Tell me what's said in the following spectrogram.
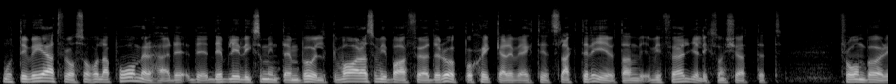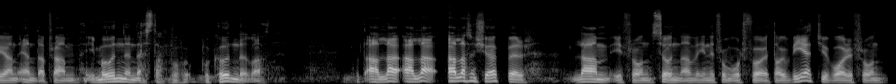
motiverat för oss att hålla på med det här. Det, det, det, blir liksom inte en bulkvara som vi bara föder upp och skickar iväg till ett slakteri utan vi, vi följer liksom köttet från början ända fram i munnen nästan på, på kunden. Va? Att alla, alla, alla som köper lamm ifrån Sunnanvin, från vårt företag, vet ju varifrån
